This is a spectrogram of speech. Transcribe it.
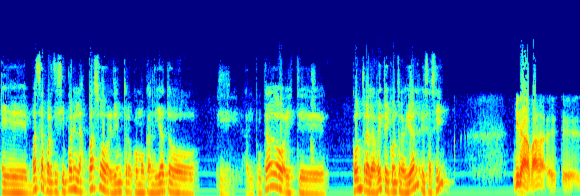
Eh, ¿Vas a participar en las PASO dentro como candidato eh, a diputado este, contra la reta y contra Vidal? ¿Es así? Mira, va, este,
